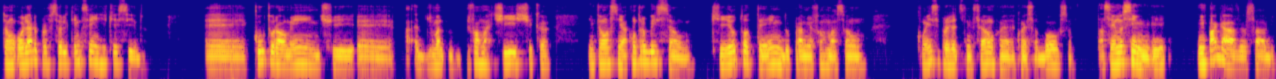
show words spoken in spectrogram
Então, o olhar do professor ele tem que ser enriquecido é, culturalmente, é, de, uma, de forma artística. Então, assim, a contribuição que eu tô tendo para minha formação com esse projeto de extensão, com, com essa bolsa, tá sendo, assim, impagável, sabe?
